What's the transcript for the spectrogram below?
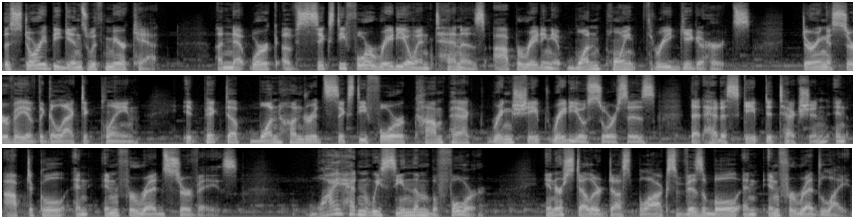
The story begins with Meerkat, a network of 64 radio antennas operating at 1.3 gigahertz. During a survey of the galactic plane, it picked up 164 compact ring shaped radio sources that had escaped detection in optical and infrared surveys. Why hadn't we seen them before? Interstellar dust blocks visible in infrared light,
